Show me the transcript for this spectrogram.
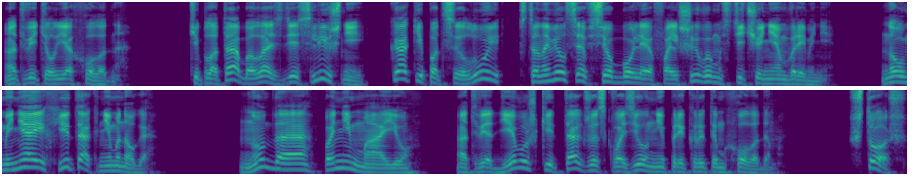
ответил я холодно. Теплота была здесь лишней, как и поцелуй становился все более фальшивым с течением времени. Но у меня их и так немного. «Ну да, понимаю», Ответ девушки также сквозил неприкрытым холодом. Что ж,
